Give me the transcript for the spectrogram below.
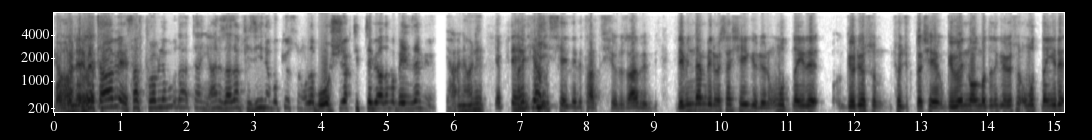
Yani evet abi esas problem bu zaten. Yani zaten fiziğine bakıyorsun orada boğuşacak tipte bir adama benzemiyor. Yani hani ya bir de hep hani, yanlış şeyleri tartışıyoruz abi. Deminden beri mesela şey görüyorum. Umut Nayır'ı görüyorsun. Çocukta şey güvenin olmadığını görüyorsun. Umut Nayır'ı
